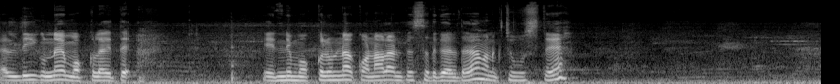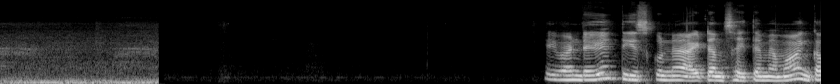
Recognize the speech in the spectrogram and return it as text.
హెల్తీగా ఉన్నాయి మొక్కలు అయితే ఎన్ని మొక్కలున్నా కొనాలనిపిస్తుంది కదా మనకు చూస్తే. ఇవ్వండి తీసుకున్న ఐటమ్స్ అయితే మేము ఇంకా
